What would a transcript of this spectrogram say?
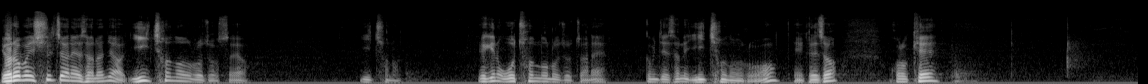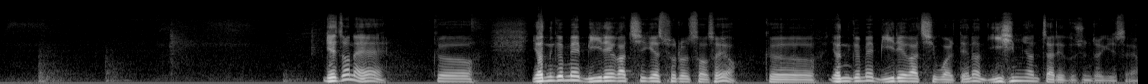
여러분 실전에서는요 2,000원으로 줬어요. 2,000원. 여기는 5,000원으로 줬잖아요. 이제서는 2,000원으로. 예, 그래서 그렇게 예전에 그 연금의 미래 가치 계수를 써서요. 그 연금의 미래가치 구할 때는 20년짜리도 준 적이 있어요.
